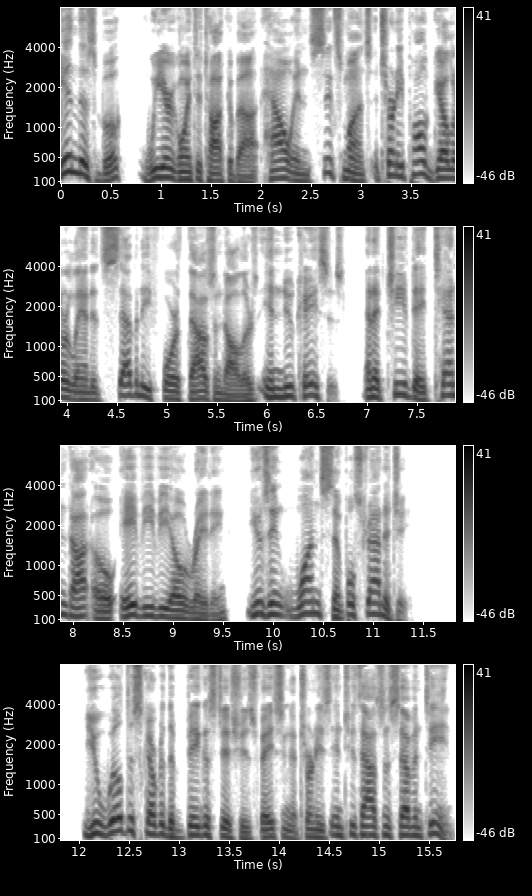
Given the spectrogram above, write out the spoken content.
In this book, we are going to talk about how in six months, attorney Paul Geller landed $74,000 in new cases and achieved a 10.0 AVVO rating using one simple strategy. You will discover the biggest issues facing attorneys in 2017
